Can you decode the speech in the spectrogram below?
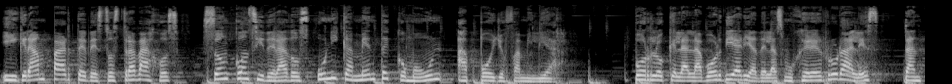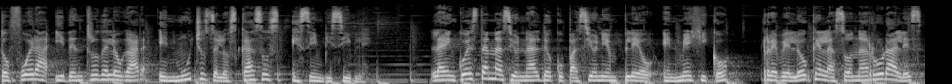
y gran parte de estos trabajos son considerados únicamente como un apoyo familiar. Por lo que la labor diaria de las mujeres rurales, tanto fuera y dentro del hogar, en muchos de los casos es invisible. La encuesta nacional de ocupación y empleo en México reveló que en las zonas rurales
